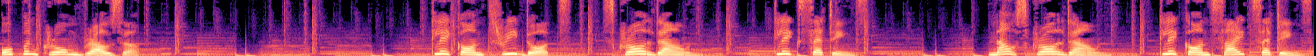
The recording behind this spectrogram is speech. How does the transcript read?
Open Chrome browser. Click on three dots. Scroll down. Click Settings. Now scroll down. Click on Site Settings.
